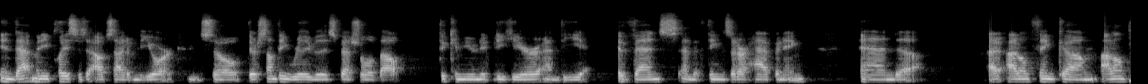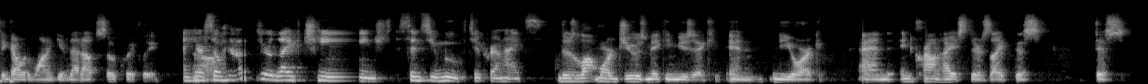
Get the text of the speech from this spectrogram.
in that many places outside of New York. And so there's something really really special about the community here and the events and the things that are happening. And uh, I, I, don't think um, I don't think I would want to give that up so quickly. I hear. Um, so, how has your life changed since you moved to Crown Heights? There's a lot more Jews making music in New York, and in Crown Heights, there's like this this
